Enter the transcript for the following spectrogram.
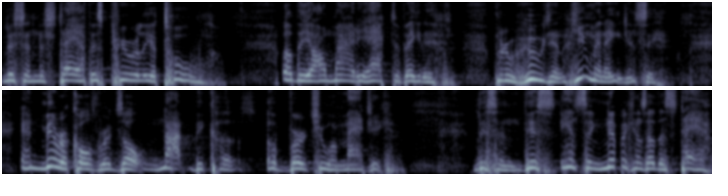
Listen, the staff is purely a tool of the Almighty activated through human agency. And miracles result not because of virtue or magic. Listen, this insignificance of the staff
